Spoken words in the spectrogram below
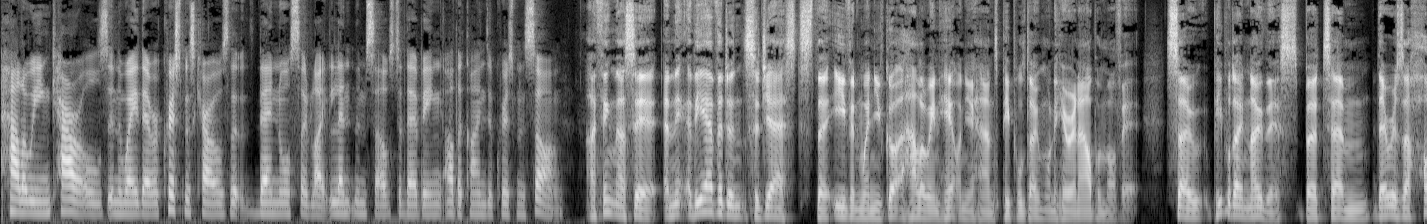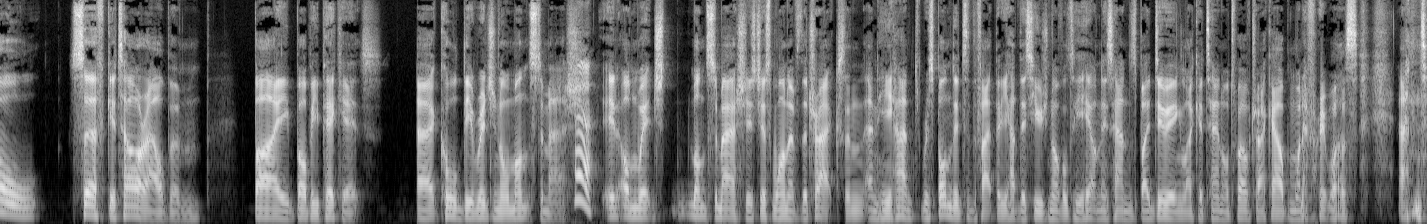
Halloween carols in the way there are Christmas carols that then also like lent themselves to there being other kinds of Christmas song. I think that's it. And the, the evidence suggests that even when you've got a Halloween hit on your hands, people don't want to hear an album of it. So people don't know this, but um, there is a whole surf guitar album by Bobby Pickett uh, called The Original Monster Mash, Huh. it, on which Monster Mash is just one of the tracks. And, and he had responded to the fact that he had this huge novelty hit on his hands by doing like a 10 or 12 track album, whatever it was. And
